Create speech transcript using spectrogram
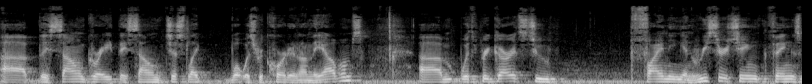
Uh, they sound great. They sound just like what was recorded on the albums. Um, with regards to finding and researching things,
